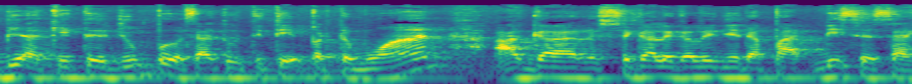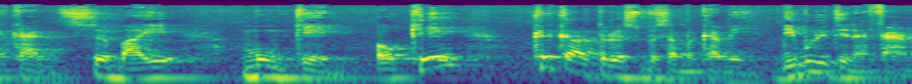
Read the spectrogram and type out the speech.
Biar kita jumpa satu titik pertemuan agar segala-galanya dapat diselesaikan sebaik mungkin. Okey? Kekal terus bersama kami di Bulletin FM.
